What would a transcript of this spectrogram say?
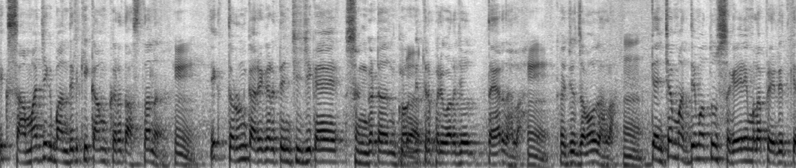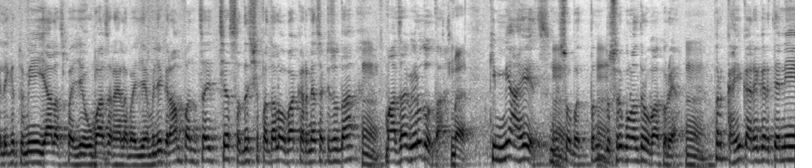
एक सामाजिक बांधिलकी काम करत असताना. एक तरुण कार्यकर्त्यांची जी काय संघटन किंवा. मित्रपरिवार जो तयार झाला. किंवा जो जमाव झाला त्यांच्या माध्यमातून सगळ्यांनी मला प्रेरित केले की तुम्ही यालाच पाहिजे उभाच राहायला पाहिजे. म्हणजे ग्रामपंचायतच्या सदस्य पदाला उभा करण्यासाठी सुद्धा माझा विरोध होता. की मी आहेच मी सोबत पण दुसरं कोणाला तर उभा करूया. पण काही कार्यकर्त्यांनी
